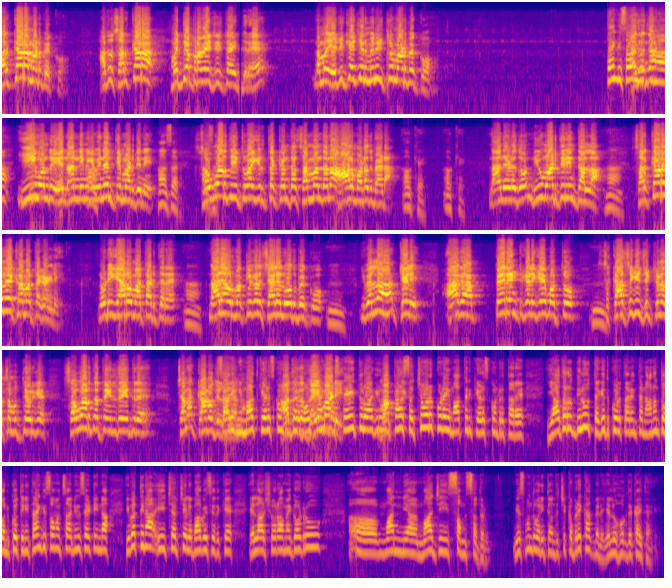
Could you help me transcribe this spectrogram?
ಸರ್ಕಾರ ಮಾಡಬೇಕು. ಅದು ಸರ್ಕಾರ ಮಧ್ಯ ಪ್ರವೇಶಿಸ್ತಾ ಇದ್ರೆ ನಮ್ಮ ಎಜುಕೇಶನ್ ಮಿನಿಸ್ಟರ್ ಮಾಡಬೇಕು. ಈ ಒಂದು ನಾನು ನಿಮಗೆ ವಿನಂತಿ ಮಾಡ್ತೀನಿ. ಸೌಹಾರ್ದಯುತವಾಗಿರ್ತಕ್ಕಂಥ ಸಂಬಂಧನ ಹಾಳು ಮಾಡೋದು ಬೇಡ. ನಾನು ಹೇಳೋದು ನೀವು ಮಾಡ್ತೀರಿ ಅಂತ ಅಲ್ಲ. ಸರ್ಕಾರನೇ ಕ್ರಮ ತಗೊಳ್ಳಿ. ನೋಡಿ ಈಗ ಯಾರೋ ಮಾತಾಡ್ತಾರೆ. ನಾಳೆ ಅವ್ರ ಮಕ್ಳುಗಳು ಶಾಲೆಯಲ್ಲಿ ಓದಬೇಕು. ಇವೆಲ್ಲ ಕೇಳಿ. ಆಗ ಪೇರೆಂಟ್ಗಳಿಗೆ ಮತ್ತು ಖಾಸಗಿ ಶಿಕ್ಷಣ ಸಂಸ್ಥೆಯವರಿಗೆ ಸೌಹಾರ್ದತೆ ಇಲ್ಲದೆ ಇದ್ರೆ ಚೆನ್ನಾಗಿ ಕಾಣೋದಿಲ್ಲ ನಿಮ್ಮ ಮಾತು ಕೇಳಿಸ್ಕೊಂಡು ಸ್ನೇಹಿತರು ಆಗಿರುವಂತಹ ಸಚಿವರು ಕೂಡ ಈ ಮಾತನ್ನು ಕೇಳಿಸ್ಕೊಂಡಿರ್ತಾರೆ. ಯಾವ್ದಾದ್ರು ದಿನೂ ತೆಗೆದುಕೊಳ್ತಾರೆ ಅಂತ ನಾನಂತೂ ಅನ್ಕೋತೀನಿ. Thank you so much sir news ಏಟಿನ ಇವತ್ತಿನ ಈ ಚರ್ಚೆಯಲ್ಲಿ ಭಾಗವಹಿಸಿದ್ದಕ್ಕೆ ಎಲ್ ಆರ್ ಶಿವರಾಮೇಗೌಡರು ಮಾನ್ಯ ಮಾಜಿ ಸಂಸದರು. ನ್ಯೂಸ್ ಮುಂದುವರಿತ ಒಂದು ಚಿಕ್ಕ ಬ್ರೇಕ್ ಆದ್ಮೇಲೆ ಎಲ್ಲೂ ಹೋಗದೆ ಕಾಯ್ತಾ ಇರಿ.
